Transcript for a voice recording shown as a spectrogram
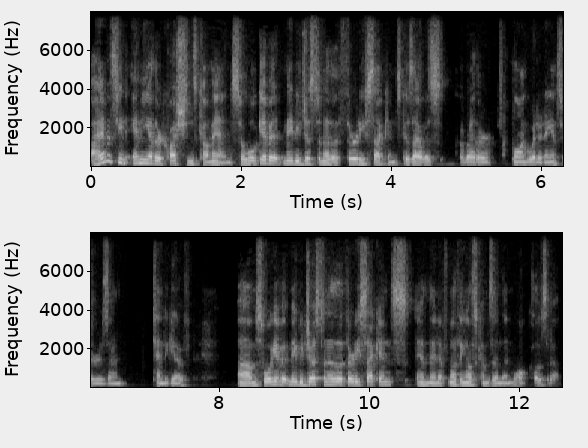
I haven't seen any other questions come in, so we'll give it maybe just another 30 seconds because that was a rather long-winded answer as I tend to give. Um, so we'll give it maybe just another 30 seconds, and then if nothing else comes in, then we'll close it up.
